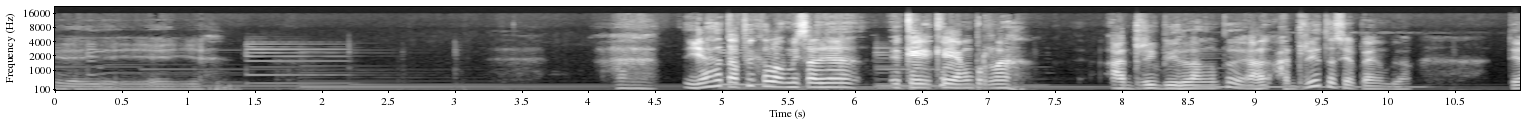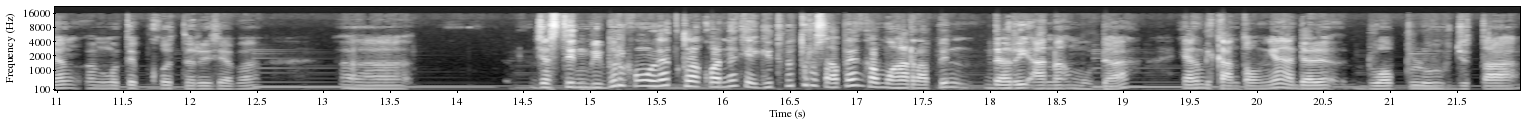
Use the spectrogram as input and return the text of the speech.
Iya iya iya iya ya tapi kalau misalnya eh, kayak kayak yang pernah Adri bilang tuh Adri atau siapa yang bilang? Dia ngutip quote dari siapa? Uh, Justin Bieber kamu lihat kelakuannya kayak gitu terus apa yang kamu harapin dari anak muda yang di kantongnya ada 20 juta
